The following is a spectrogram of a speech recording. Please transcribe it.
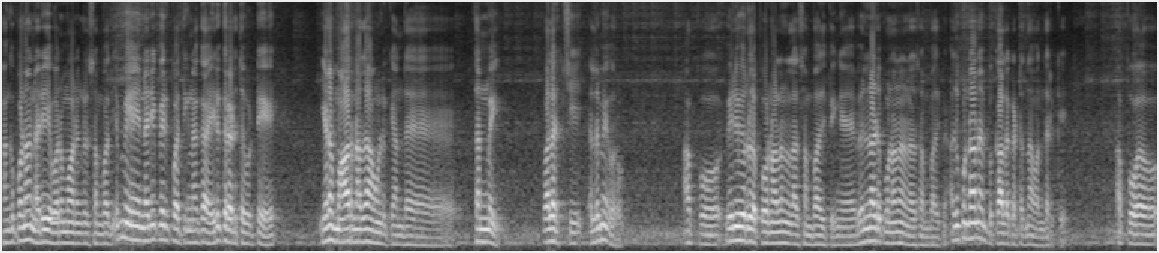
அங்கே போனால் நிறைய வருமானங்கள் சம்பாதி எம்மே நிறைய பேருக்கு பார்த்தீங்கன்னாக்கா இருக்கிற இடத்த விட்டு இடம் மாறினா தான் அவங்களுக்கு அந்த தன்மை வளர்ச்சி எல்லாமே வரும். அப்போது வெளியூரில் போனாலும் நல்லா சம்பாதிப்பீங்க வெளிநாடு போனாலும் நல்லா சம்பாதிப்பீங்க. அதுக்குண்டான இப்போ காலகட்டம் தான் வந்திருக்கு. அப்போது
